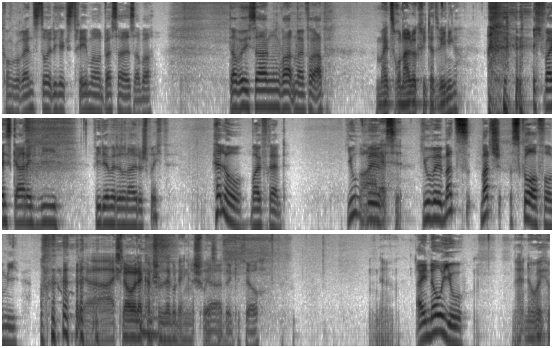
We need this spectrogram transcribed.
Konkurrenz deutlich extremer und besser ist, aber da würde ich sagen, warten wir einfach ab. Meinst du, Ronaldo kriegt jetzt weniger? ich weiß gar nicht, wie, wie der mit Ronaldo spricht. Hello, my friend. You oh, will, you will much, much score for me. ja, ich glaube, der kann schon sehr gut Englisch sprechen. Ja, denke ich auch. Ja. I know you. I know you.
